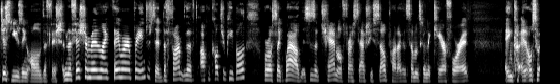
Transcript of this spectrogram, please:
just using all of the fish. And the fishermen, like they were pretty interested. The farm, the aquaculture people were also like, wow, this is a channel for us to actually sell product, and someone's going to care for it and, and also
